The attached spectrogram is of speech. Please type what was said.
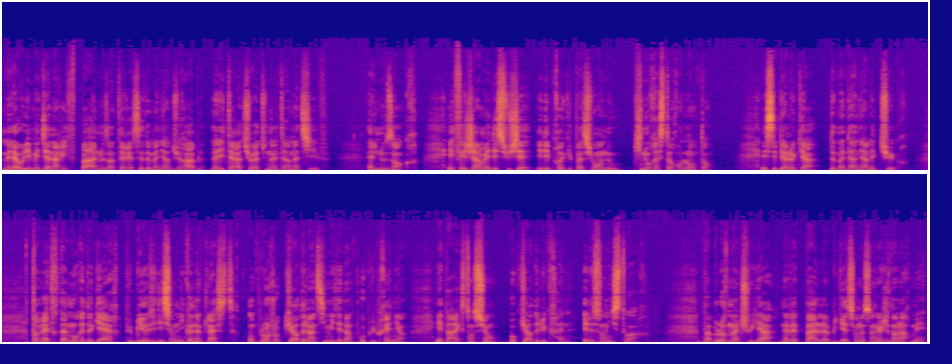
Mais là où les médias n'arrivent pas à nous intéresser de manière durable, la littérature est une alternative. Elle nous ancre et fait germer des sujets et des préoccupations en nous qui nous resteront longtemps. Et c'est bien le cas de ma dernière lecture. Dans Lettres d'amour et de guerre, publié aux éditions de l'Iconoclaste, on plonge au cœur de l'intimité d'un couple ukrainien, et par extension au cœur de l'Ukraine et de son histoire. Pavlov Machuya n'avait pas l'obligation de s'engager dans l'armée.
